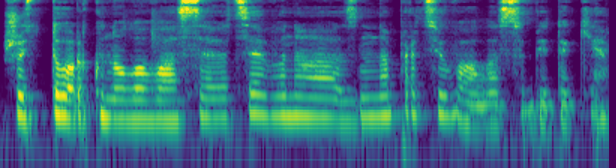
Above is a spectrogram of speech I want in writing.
щось торкнуло вас. Це вона напрацювала собі таке.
